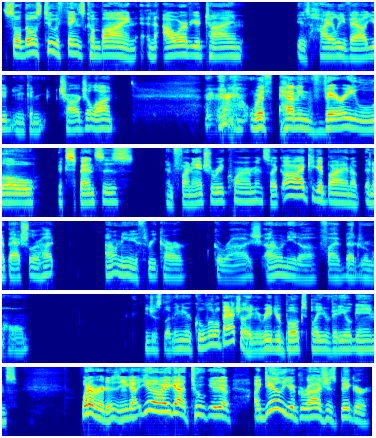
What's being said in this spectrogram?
so those two things combined, an hour of your time is highly valued and you can charge a lot with having very low expenses and financial requirements like oh i could get by in a in a bachelor hut. I don't need a three car garage. I don't need a five bedroom home. You just live in your cool little bachelor and you read your books play your video games whatever it is and you got you know you got two you have, ideally your garage is bigger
